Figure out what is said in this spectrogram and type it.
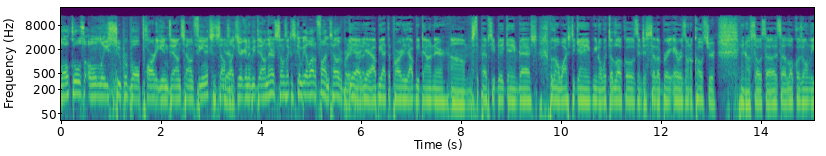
locals only Super Bowl party in downtown Phoenix. It sounds Yes. like you're going to be down there. It sounds like it's going to be a lot of fun. Tell everybody Yeah, about it. yeah, I'll be at the party. I'll be down there. Um, it's the Pepsi Big Game Bash. We're gonna watch the game, you know, with the locals and just celebrate Arizona culture. You know, so it's a it's a locals only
